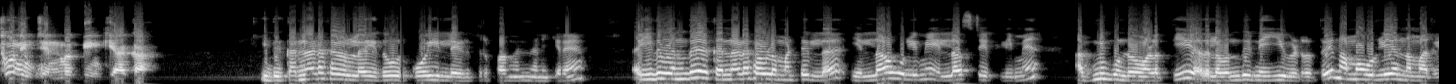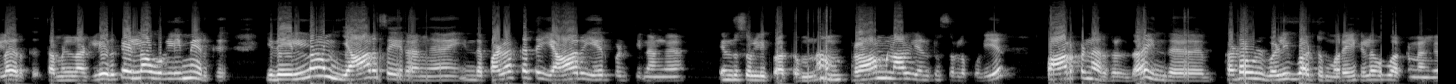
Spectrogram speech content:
ಥೂ ನಿಮ್ ಜನ್ಮಕ್ ಬೆಂಕಿ ಹಾಕ இது கர்நாடகாவுல ஏதோ ஒரு கோயில்ல எடுத்திருப்பாங்கன்னு நினைக்கிறேன் இது வந்து கர்நாடகாவுல மட்டும் இல்ல எல்லா ஊர்லயுமே எல்லா ஸ்டேட்லயுமே அக்னி குண்டம் வளர்த்தி அதுல வந்து நெய் விடுறது நம்ம ஊர்லயும் அந்த மாதிரி எல்லாம் இருக்கு. தமிழ்நாட்டிலயும் இருக்கு எல்லா ஊர்லயுமே இருக்கு. இதையெல்லாம் யாரு செய்யறாங்க இந்த பழக்கத்தை யாரு ஏற்படுத்தினாங்க என்று சொல்லி பார்த்தோம்னா பிராமணால் என்று சொல்லக்கூடிய பார்ப்பனர்கள் தான் இந்த கடவுள் வழிபாட்டு முறைகளை உருவாக்குனாங்க.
